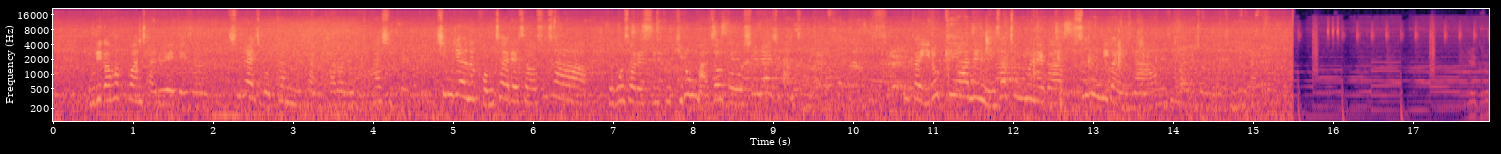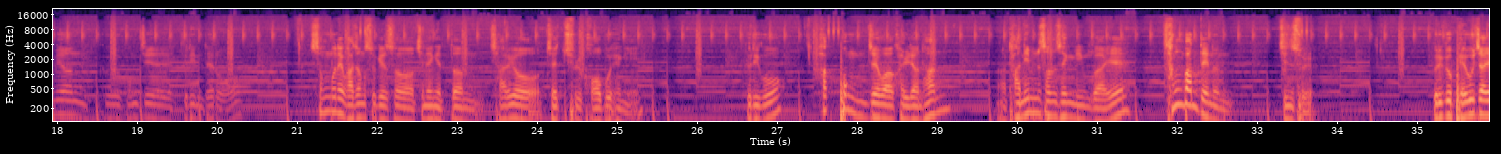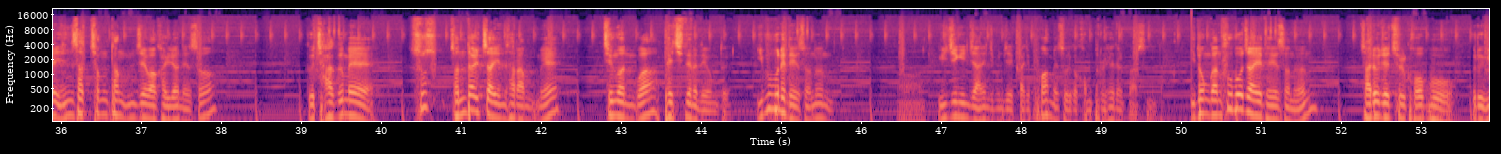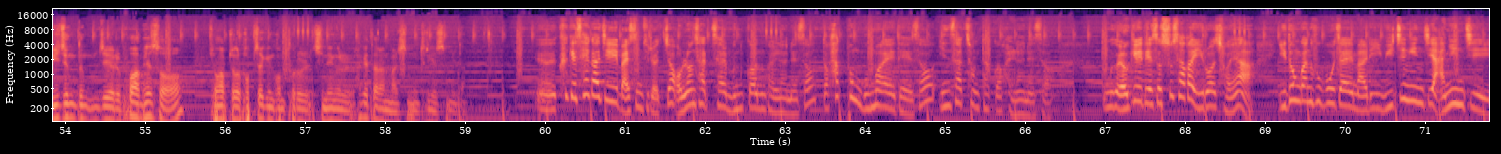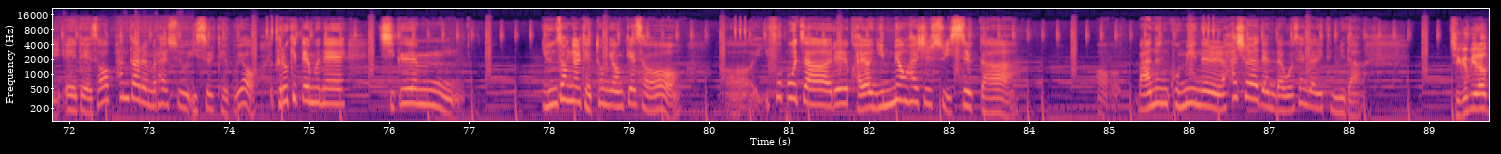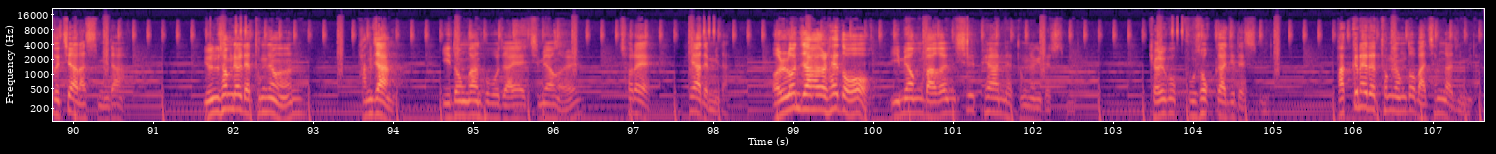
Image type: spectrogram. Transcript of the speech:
우리가 확보한 자료에 대해서 신뢰하지 못하는 듯한 발언을 하시고 심지어는 검찰에서 수사 보고서를 쓴 그 기록마저도 신뢰하지 않잖아요. 그러니까 이렇게 하는 인사청문회가 무슨 의미가 있나 하는 생각이 좀 듭니다. 예, 그러면 그 공지에 드린 대로 청문회 과정 속에서 진행했던 자료 제출 거부 행위 그리고 학폭 문제와 관련한 어, 담임 선생님과의 상반되는 진술 그리고 배우자의 인사청탁 문제와 관련해서 그 자금의 수수, 전달자인 사람의 증언과 배치되는 내용들 이 부분에 대해서는 어, 위증인지 아닌지 문제까지 포함해서 우리가 검토를 해야 될 것 같습니다. 이동관 후보자에 대해서는 자료 제출 거부 그리고 위증 등 문제를 포함해서 종합적으로 법적인 검토를 진행을 하겠다는 말씀을 드리겠습니다. 어, 크게 세 가지 말씀드렸죠. 언론 사찰 문건 관련해서 또 학폭 무마에 대해서 인사청탁과 관련해서 여기에 대해서 수사가 이루어져야 이동관 후보자의 말이 위증인지 아닌지에 대해서 판가름을 할 수 있을 테고요. 그렇기 때문에 지금 윤석열 대통령께서 어, 이 후보자를 과연 임명하실 수 있을까 어, 많은 고민을 하셔야 된다고 생각이 듭니다. 지금이라도 늦지 않았습니다. 윤석열 대통령은 당장 이동관 후보자의 지명을 철회해야 됩니다. 언론 장악을 해도 이명박은 실패한 대통령이 됐습니다. 결국 구속까지 됐습니다. 박근혜 대통령도 마찬가지입니다.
